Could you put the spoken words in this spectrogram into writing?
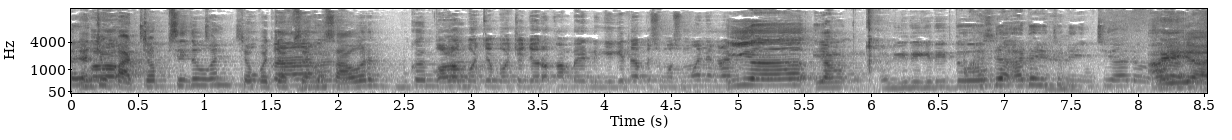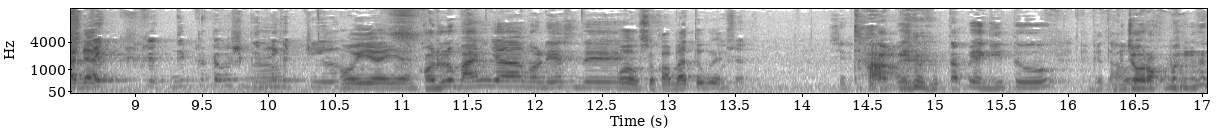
Yang cupa chops itu kan, cupa chops yang sour. Bukan. Kalau bocah-bocah jorok sampai digigit sampai semua semuanya kan. Iya, yang gigit-gigit itu. Ada ada itu di Inci ada. Oh iya, ada. Gitu tapi segini kecil. Oh iya iya. Kalau dulu panjang kalau di SD. Wow, suka batu gue. Tapi tapi ya gitu. Jorok banget.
